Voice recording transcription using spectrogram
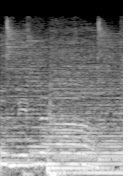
possibly now.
